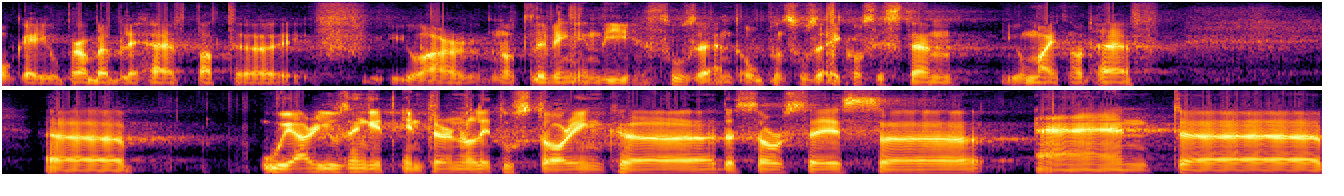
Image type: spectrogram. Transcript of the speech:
Okay, you probably have, but uh, if you are not living in the SUSE and OpenSUSE ecosystem, you might not have. Uh, we are using it internally to storing uh, the sources, uh, and uh,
